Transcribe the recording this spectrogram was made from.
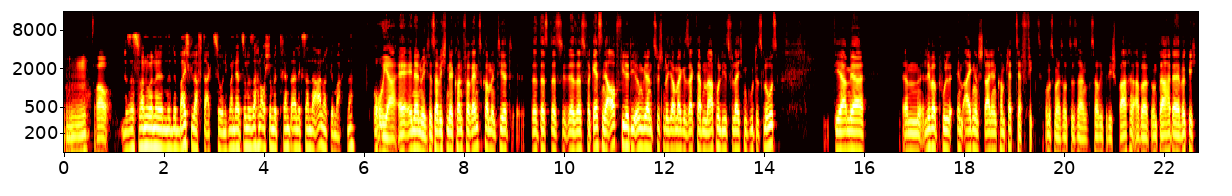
Mhm, wow. Also das war nur eine, eine beispielhafte Aktion. Ich meine, der hat so eine Sachen auch schon mit Trent Alexander Arnold gemacht, ne? Oh ja, erinnere mich. Das habe ich in der Konferenz kommentiert. Das, das, das, das, vergessen ja auch viele, die irgendwie dann zwischendurch auch mal gesagt haben, Napoli ist vielleicht ein gutes Los. Die haben ja ähm, Liverpool im eigenen Stadion komplett zerfickt, um es mal so zu sagen. Sorry für die Sprache, aber und da hat er wirklich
